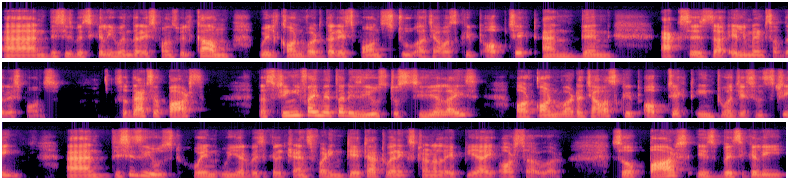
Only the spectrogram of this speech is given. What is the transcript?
And this is basically when the response will come, we'll convert the response to a JavaScript object and then access the elements of the response. So that's a parse. The stringify method is used to serialize or convert a JavaScript object into a JSON string. And this is used when we are basically transferring data to an external API or server. So parse is basically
